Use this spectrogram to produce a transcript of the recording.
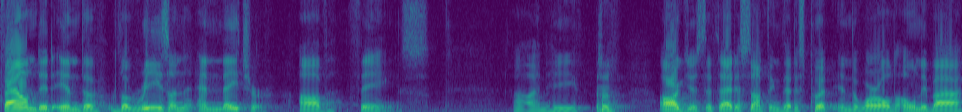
founded in the, the reason and nature of things. Uh, and he argues that that is something that is put in the world only by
